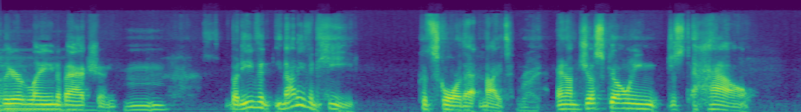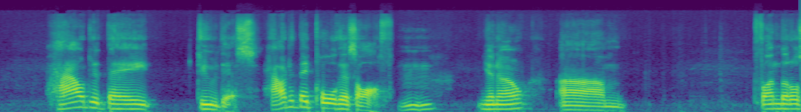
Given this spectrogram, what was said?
clear lane of action. Mhm. But even not even he could score that night. Right. And I'm just going, just how? How did they do this? How did they pull this off? hmm You know, um, fun little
